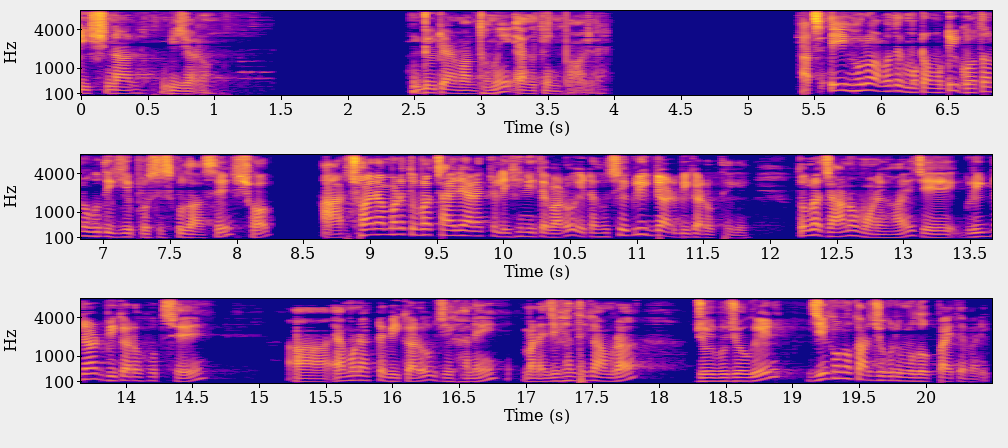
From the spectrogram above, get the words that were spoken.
কৃষ্ণার বিজারণ। দুইটার মাধ্যমেই অ্যালকেন পাওয়া যায়। আচ্ছা এই হলো আমাদের মোটামুটি গতানুগতিক যে প্রসেসগুলো আছে সব। আর ছয় নম্বরে তোমরা চাইলে আরেকটা লিখে নিতে পারো, এটা হচ্ছে গ্রিক ডার্ট বিকারক থেকে। তোমরা জানো মনে হয় যে গ্রিক ডার্ট বিকারক হচ্ছে এমন একটা বিকারক যেখানে মানে যেখান থেকে আমরা জৈব যৌগের যে কোনো কার্যকরী মূলক পাইতে পারি।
